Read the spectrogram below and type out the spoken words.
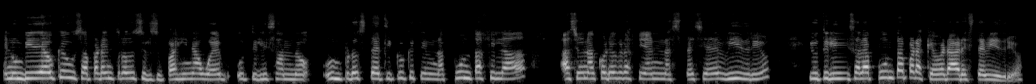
En un video que usa para introducir su página web utilizando un prostético que tiene una punta afilada, hace una coreografía en una especie de vidrio y utiliza la punta para quebrar este vidrio.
